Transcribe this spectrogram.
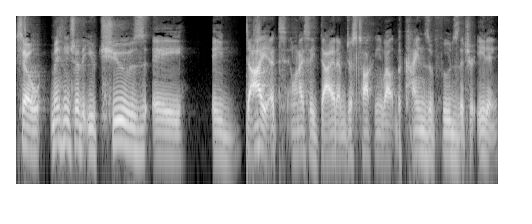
So making sure that you choose a, a diet, and when I say diet, I'm just talking about the kinds of foods that you're eating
